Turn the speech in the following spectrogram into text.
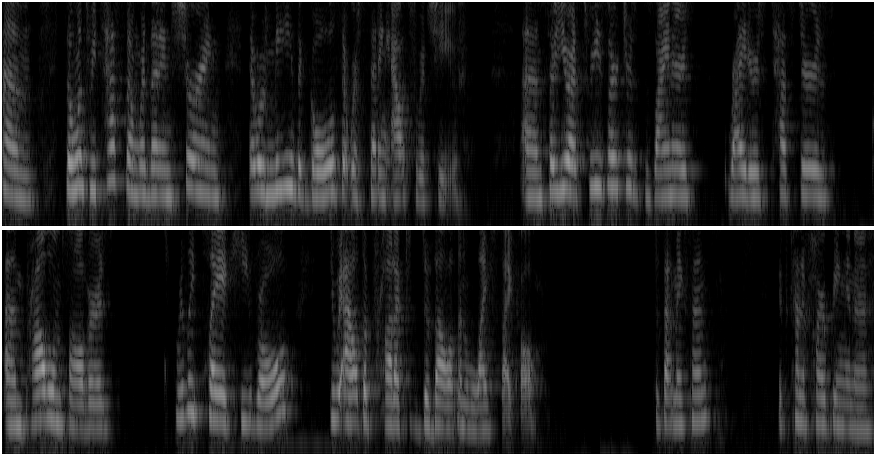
Um, so once we test them, we're then ensuring that we're meeting the goals that we're setting out to achieve. Um, so UX researchers, designers, writers, testers, um, problem solvers really play a key role throughout the product development lifecycle. Does that make sense? It's kind of hard being in a,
